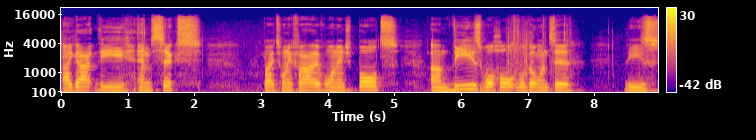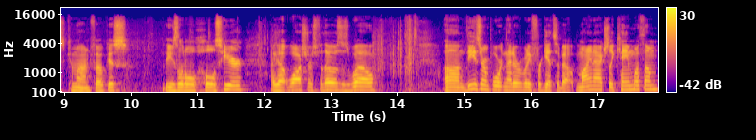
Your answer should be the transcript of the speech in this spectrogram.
I got the M6 by 25 one inch bolts. Um, these will hold will go into these come on focus these little holes here I got washers for those as well um, these are important that everybody forgets about. Mine actually came with them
